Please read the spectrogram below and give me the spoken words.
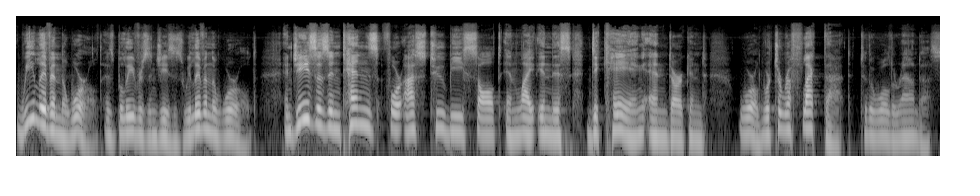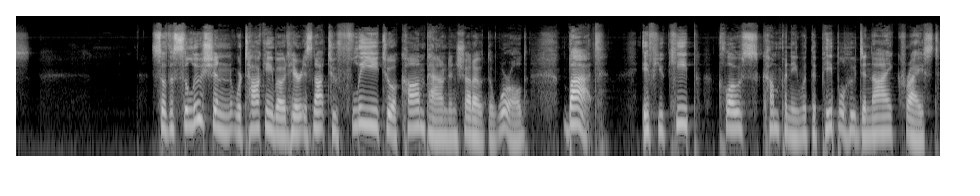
we live in the world as believers in Jesus. We live in the world. And Jesus intends for us to be salt and light in this decaying and darkened world. We're to reflect that to the world around us. So, the solution we're talking about here is not to flee to a compound and shut out the world, but if you keep close company with the people who deny Christ,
